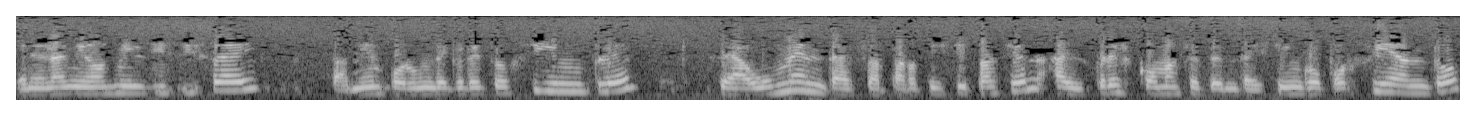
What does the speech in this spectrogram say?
En el año 2016, también por un decreto simple, se aumenta esa participación al 3,75%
